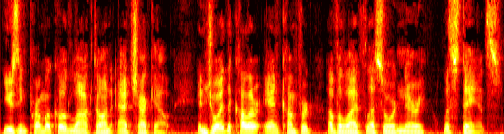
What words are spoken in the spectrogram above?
using promo code locked on at checkout. Enjoy the color and comfort of a life less ordinary with Stance.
